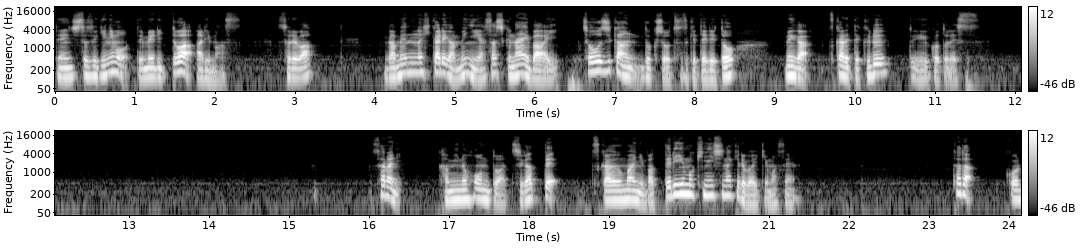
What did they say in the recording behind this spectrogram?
電子書籍にもデメリットはあります。それは画面の光が目に優しくない場合、長時間読書を続けていると目が疲れてくるということです。さらに紙の本とは違って使う前にバッテリーも気にしなければいけません。ただ、こ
